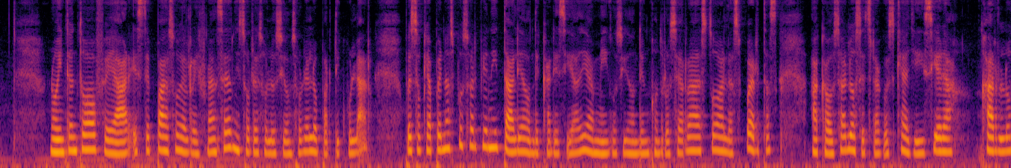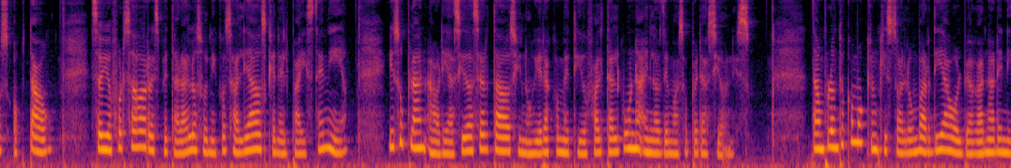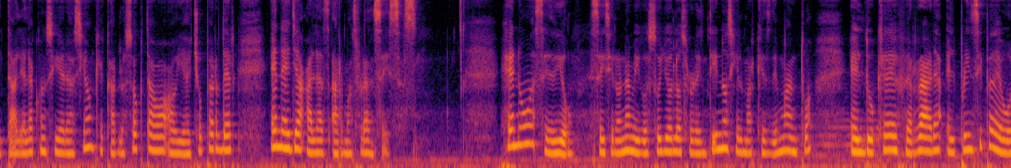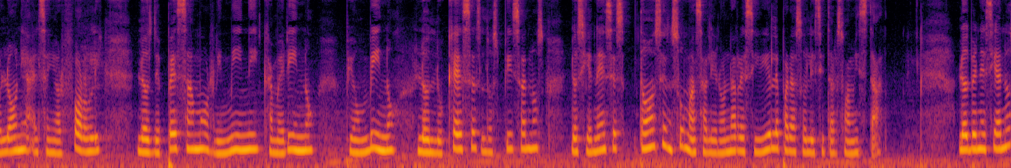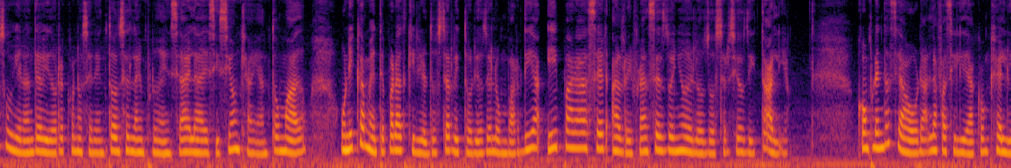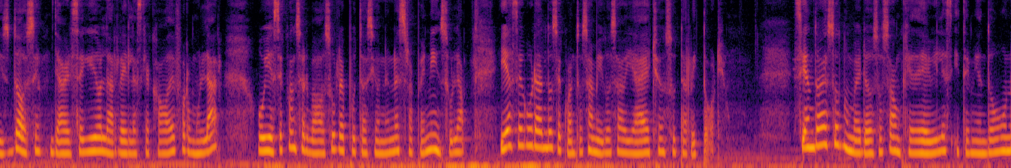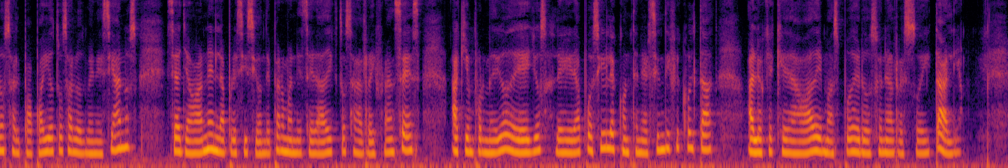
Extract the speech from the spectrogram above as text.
No intentó afear este paso del rey francés ni su resolución sobre lo particular, puesto que apenas puso el pie en Italia, donde carecía de amigos y donde encontró cerradas todas las puertas a causa de los estragos que allí hiciera Carlos VIII, se vio forzado a respetar a los únicos aliados que en el país tenía, y su plan habría sido acertado si no hubiera cometido falta alguna en las demás operaciones. Tan pronto como conquistó a Lombardía, volvió a ganar en Italia la consideración que Carlos VIII había hecho perder en ella a las armas francesas. Génova cedió, se hicieron amigos suyos los florentinos y el marqués de Mantua, el duque de Ferrara, el príncipe de Bolonia, el señor Forli, los de Pésamo, Rimini, Camerino, Piombino, los luqueses, los písanos, los cieneses, todos en suma salieron a recibirle para solicitar su amistad. Los venecianos hubieran debido reconocer entonces la imprudencia de la decisión que habían tomado únicamente para adquirir dos territorios de Lombardía y para hacer al rey francés dueño de los dos tercios de Italia. Compréndase ahora la facilidad con que Luis XII, de haber seguido las reglas que acabo de formular, hubiese conservado su reputación en nuestra península y asegurándose cuántos amigos había hecho en su territorio. Siendo estos numerosos, aunque débiles, y temiendo unos al Papa y otros a los venecianos, se hallaban en la precisión de permanecer adictos al rey francés, a quien por medio de ellos le era posible contener sin dificultad a lo que quedaba de más poderoso en el resto de Italia.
